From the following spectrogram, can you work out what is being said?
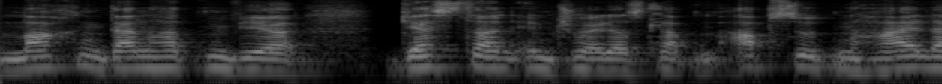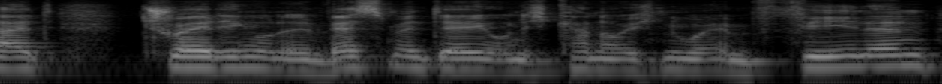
machen. Dann hatten wir gestern im Traders Club einen absoluten Highlight, Trading und Investment Day. Und ich kann euch nur empfehlen,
